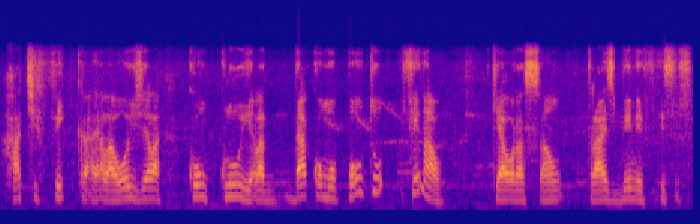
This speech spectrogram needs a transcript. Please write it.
ratifica, ela hoje, ela conclui, ela dá como ponto final que a oração traz benefícios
